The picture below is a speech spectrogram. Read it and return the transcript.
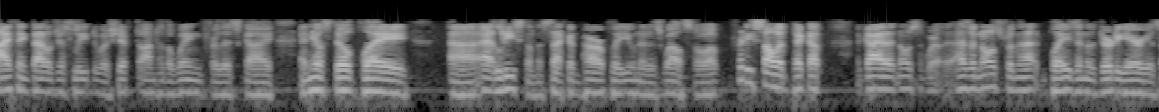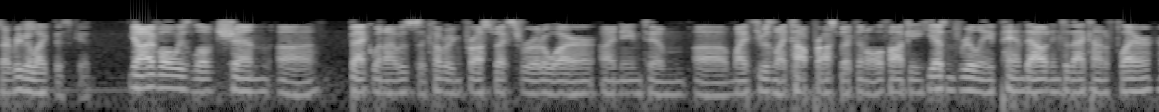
I think that'll just lead to a shift onto the wing for this guy, and he'll still play uh, at least on the second power play unit as well. So a pretty solid pickup. A guy that knows has a nose for the net and plays in the dirty areas. I really like this kid. Yeah, I've always loved Schenn. Uh, back when I was uh, covering prospects for RotoWire, I named him uh, my he was my top prospect in all of hockey. He hasn't really panned out into that kind of player,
